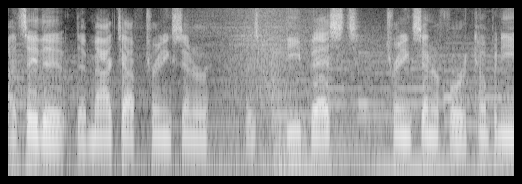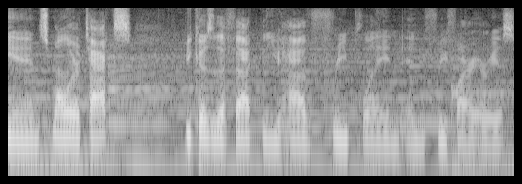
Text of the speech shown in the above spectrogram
I'd say the, the MAGTF Training Center is the best training center for company and smaller attacks because of the fact that you have free play and free fire areas.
